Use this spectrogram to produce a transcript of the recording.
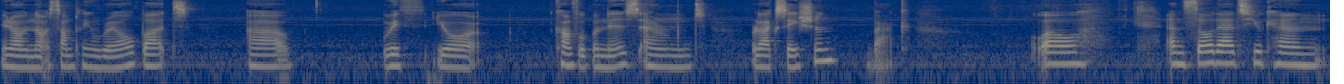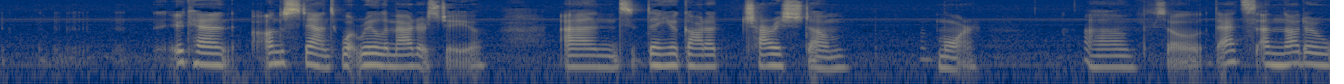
you know, not something real, but uh, with your comfortableness and relaxation back. Well, and so that you can you can understand what really matters to you and then you gotta cherish them more. Um, so that's another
